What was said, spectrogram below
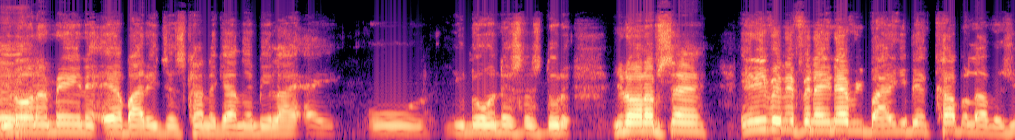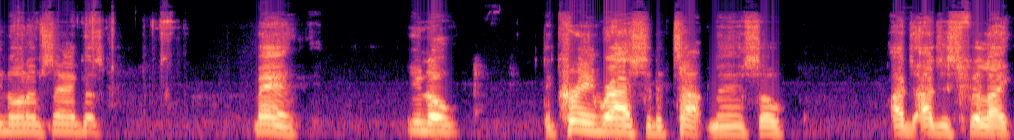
You know what I mean? And everybody just come together and be like, hey, ooh, you doing this, let's do it. You know what I'm saying? And even if it ain't everybody, it could be a couple of us. You know what I'm saying? Because, man, you know, the cream rise to the top, man. So I, I just feel like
